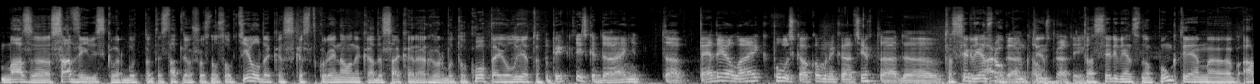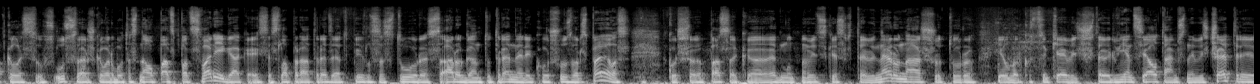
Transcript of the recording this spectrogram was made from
maza sadzīviska, varbūt pat es atļaušos atļaušos nosaukt ķilde, kas, kas, kurai nav nekāda sakara ar varbūt to kopējo lietu. Tu piekritīs, ka Dāņa tā pēdējā laika publiskā komunikācija ir tāda. Tas ir viens no punktiem. Tas ir viens no punktiem. Atkal es uz, uzsveršu, ka varbūt tas nav pats pats svarīgākais. Es labprāt redzētu Pīlsas stūres arogantu treneri, kurš uzvar spēles, kurš pasaka Edmunds Novics, ka es ar tevi nerunāšu, tur Ilvarkus Cinkevičs, tev ir viens jautājums, nevis četri,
